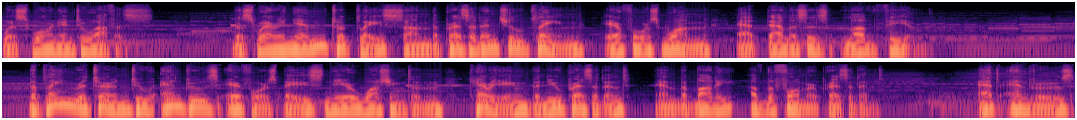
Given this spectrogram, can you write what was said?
was sworn into office. The swearing in took place on the presidential plane Air Force One at Dallas's Love Field. The plane returned to Andrews Air Force Base near Washington, carrying the new president and the body of the former president. At Andrews,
